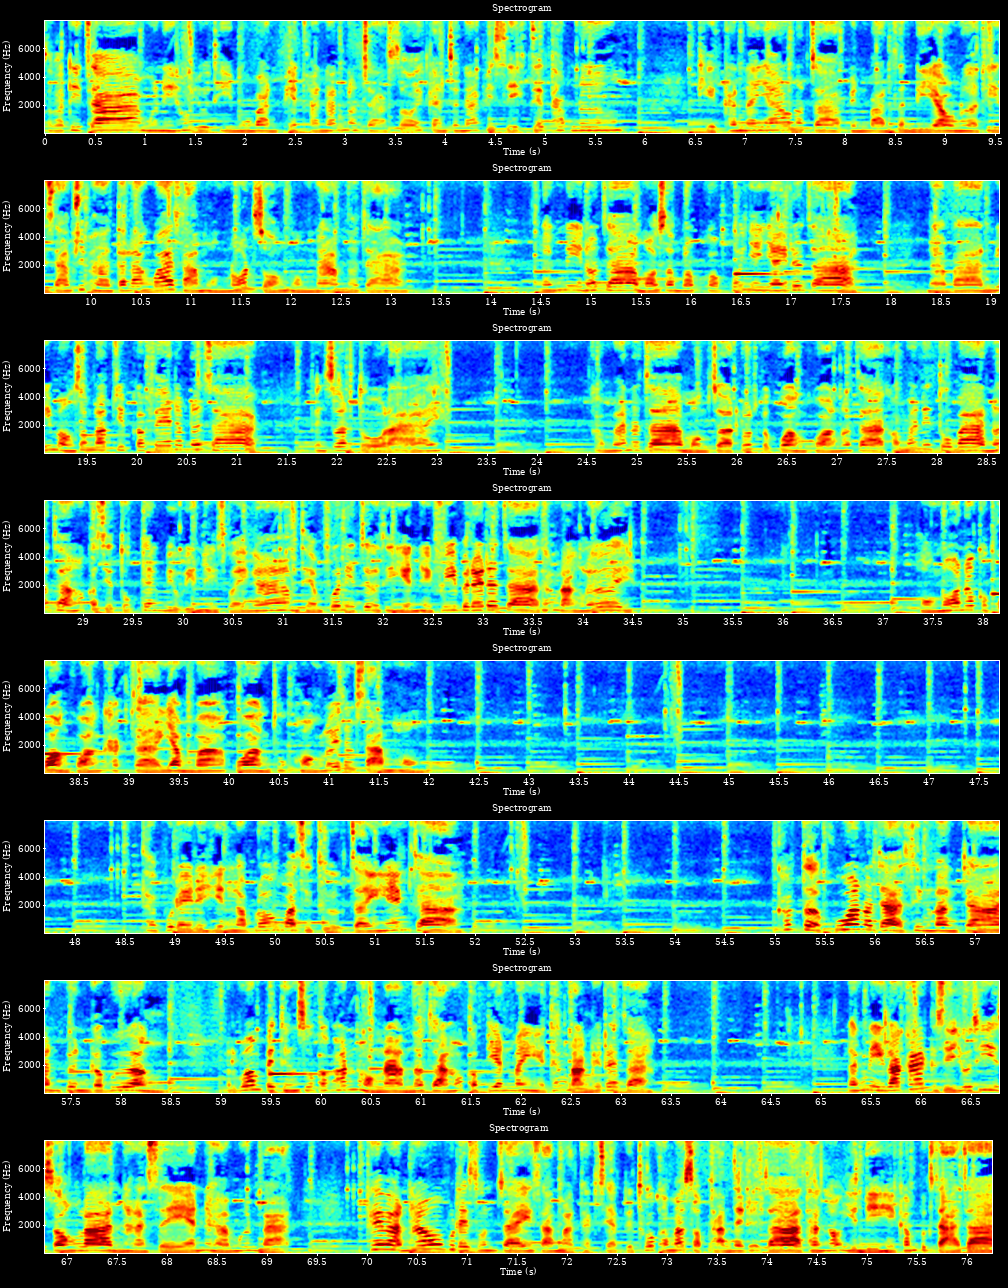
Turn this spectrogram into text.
สวัสดีจ้า มือนี้เฮาอยู่ที่หมู่บ้านเพชรอนันต์เนาะจ้าซอยกาญจนาพิเศษ7ทับหนึ่งเขตคันนายาวเนาะจ้าเป็นบ้านสันเดียวเนื้อที่35ตารางวา3ห้องนอน2ห้องน้ำเนาะจ้าหลังนี้เนาะจ้าเหมาะสำหรับครอบครัวใหญ่ๆเด้อจ้าหน้าบ้านมีหมองสำหรับจิบกาแฟน้ำเด้อจ้าเป็นส่วนตัวหลาย มาเนาะจ้ามองจอดรถกับกว้างขวางเนาะจ้าเขามาในตัวบ้านเนาะจ้าเฮาก็สิตกแต่งบิวอินให้สวยงาม แถมเฟอร์นิเจอร์ที่เห็นให้ฟรีไปได้เด้อจ้าทั้งหลังเลยห้องนอนเฮาก็กว้างขวางคักจ้าย้ำว่ากว้างทุกห้องเลยทั้งสามห้องถ้าผู้ใดได้เห็นรับรองว่าสิถือใจแห้งจ้า เคาน์เตอร์ครัวเนาะจ้ะสิ่งล้างจานพื้นกระเบื้องรวมไปถึงสุขภัณฑ์ของน้ำเนาะจ้ะเฮาก็เปลี่ยนใหม่ให้ทั้งหลังเลยด้จ้ะหลังนี้ราคาก็สิอยู่ที่2ล้าน5แสน5หมื่นบาท ไทยบ้านเฮาผู้ใดสนใจสามารถทักแชทหรือโทรเข้ามาสอบถามได้ด้อจ้า ทางเฮายินดีให้คำปรึกษาจ้า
